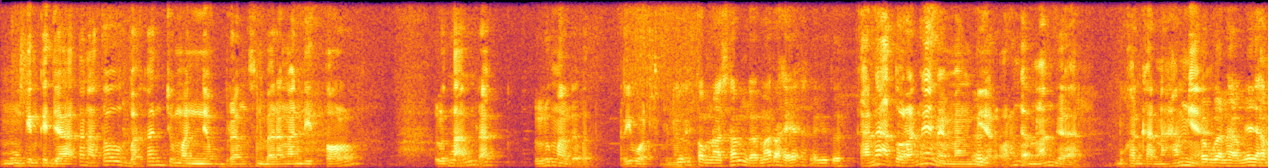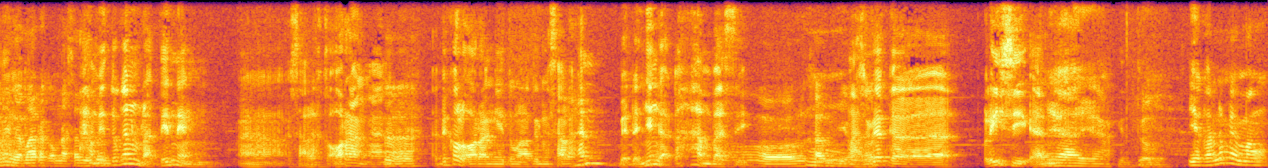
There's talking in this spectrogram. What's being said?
Mungkin kejahatan atau bahkan cuma nyebrang sembarangan di tol, lu tabrak, lu malah dapat reward Itu sebenarnya. Komnas HAM nggak marah ya kayak gitu. Karena aturannya memang biar orang nggak melanggar, bukan karena hamnya. Oh, bukan HAM-nya, HAM-nya nggak marah Komnas HAM. Ham itu. kan berarti yang eh, salah ke orang kan. Heeh. Tapi kalau orangnya itu ngelakuin kesalahan, bedanya nggak ke ham pasti. Oh, HAM gimana? Masuknya ke polisi kan. Iya iya. Gitu. Ya karena memang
